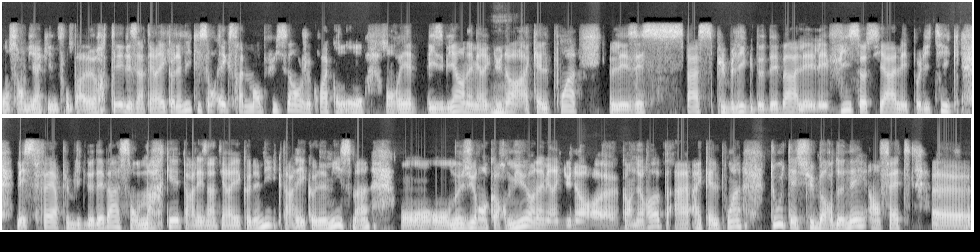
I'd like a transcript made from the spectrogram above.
On sent bien qu'il ne faut pas heurter des intérêts économiques qui sont extrêmement puissants. Je crois qu'on on réalise bien en Amérique du mmh. Nord à quel point les espaces publics de débat, les, les vies sociales et politiques, les sphères publiques de débat sont marquées par les intérêts économiques, par l'économisme. Hein. On, on, mesure encore mieux en Amérique du Nord euh, qu'en Europe à, à, quel point tout est subordonné en fait euh,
